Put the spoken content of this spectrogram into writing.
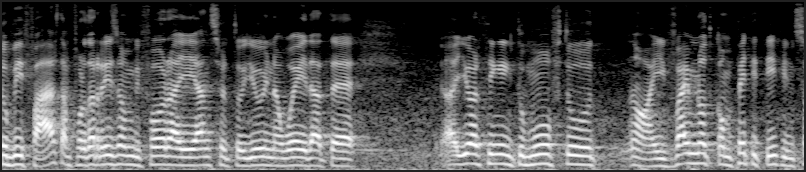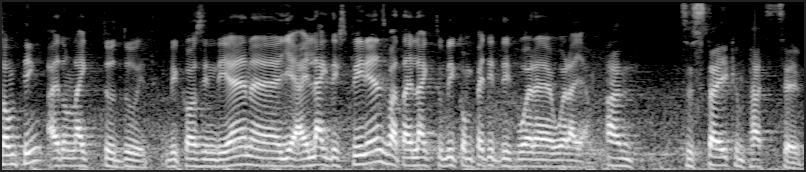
to be fast and for that reason before I answer to you in a way that uh, uh, you are thinking to move to no if i'm not competitive in something i don't like to do it. Because in the end uh, yeah i like the experience but i like to be competitive where, uh, where i am. And to stay competitive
